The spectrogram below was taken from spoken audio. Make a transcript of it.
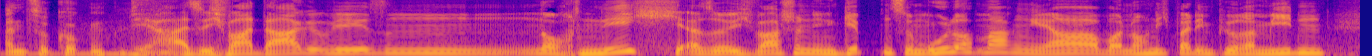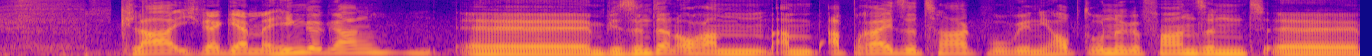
anzugucken? Ja, also ich war da gewesen noch nicht. Also ich war schon in Ägypten zum Urlaub machen, ja, aber noch nicht bei den Pyramiden. Klar, ich wäre gerne mal hingegangen. Äh, wir sind dann auch am, am, Abreisetag, wo wir in die Hauptrunde gefahren sind, äh,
